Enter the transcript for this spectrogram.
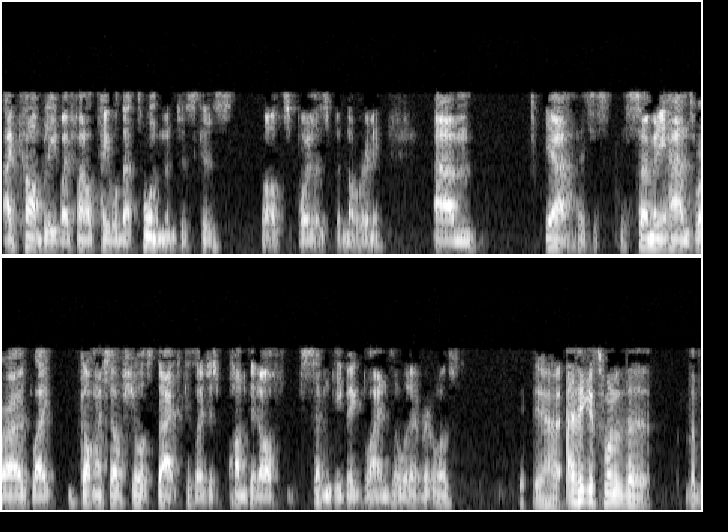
I can't believe I final tabled that tournament just because, well, spoilers, but not really. Um, yeah, it's just so many hands where I was like got myself short stacked because I just punted off 70 big blinds or whatever it was. Yeah, I think it's one of the the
